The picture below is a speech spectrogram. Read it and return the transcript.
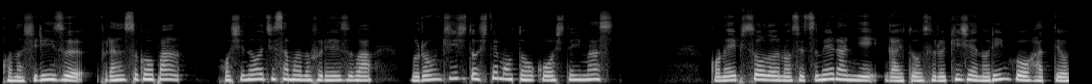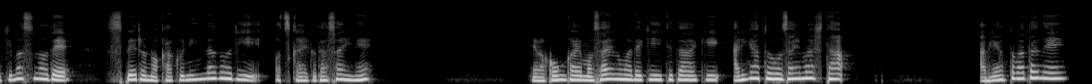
このシリーズ、フランス語版、星の王子様のフレーズは、無論記事としても投稿しています。このエピソードの説明欄に該当する記事へのリンクを貼っておきますので、スペルの確認などにお使いくださいね。では今回も最後まで聞いていただきありがとうございました。アビアンとまたね。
